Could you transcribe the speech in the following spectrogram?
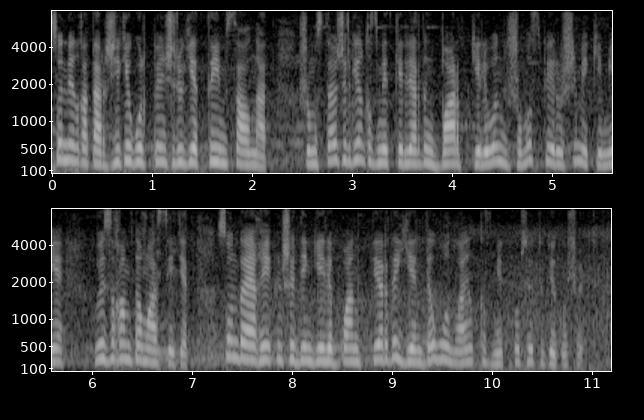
Сонымен қатар жеке көлікпен жүруге тыйым салынады. Жұмыста жүрген қызметкерлердің барып келуін жұмыс беруші мекеме өзі қамтамасыз етеді. Сондай-ақ екінші деңгейлі банктерді енді онлайн қызмет көрсетуге көшеді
